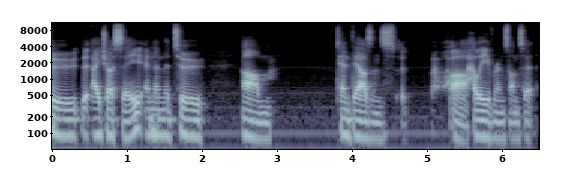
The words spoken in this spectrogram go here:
two the HIC, and then the two um, 10,000s at uh, Haleiwa and Sunset.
